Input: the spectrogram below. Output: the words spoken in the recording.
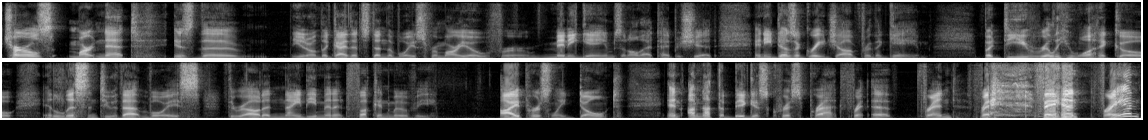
Charles Martinet is the you know the guy that's done the voice for Mario for many games and all that type of shit, and he does a great job for the game. But do you really want to go and listen to that voice throughout a 90 minute fucking movie? I personally don't, and I'm not the biggest Chris Pratt fr- uh, friend, Fr- fan, Fran.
